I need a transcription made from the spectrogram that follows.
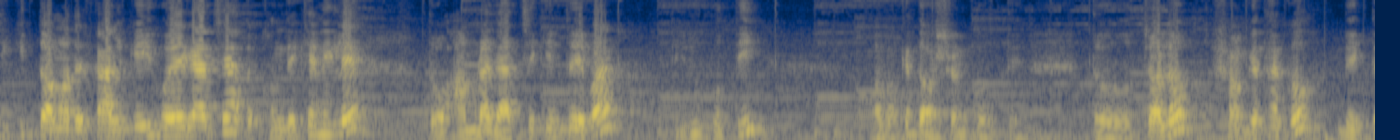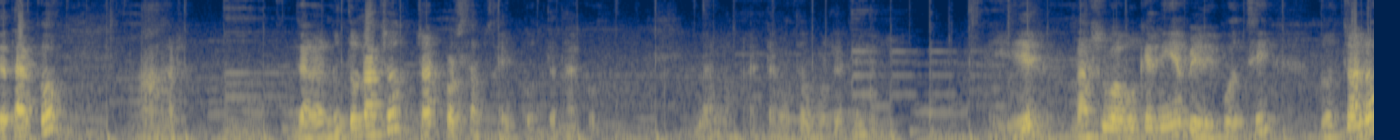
টিকিট তো আমাদের কালকেই হয়ে গেছে, এতক্ষণ দেখে নিলে। তো আমরা যাচ্ছি কিন্তু এবার তিরুপতি বাবাকে দর্শন করতে। তো চলো, সঙ্গে থাকো, দেখতে থাকো, আর যারা নতুন আছো, চটপট সাবস্ক্রাইব করতে থাকো। দাঁড়াও, একটা কথা বলে নিই এই যে দাশুবাবুকে নিয়ে বেরিয়ে পড়ছি। তো চলো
